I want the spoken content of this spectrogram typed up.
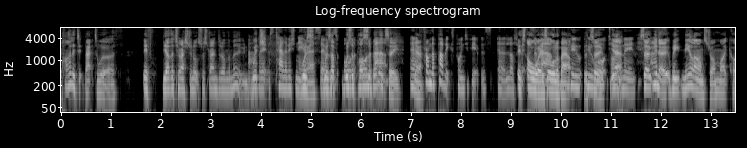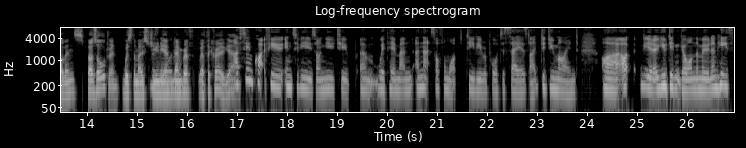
pilot it back to Earth if the other two astronauts were stranded on the moon, Ah, which but it was television era, was so it was, was a was a all about- possibility. Uh, yeah. From the public's point of view, it was a lot of It's it always all about who, the who walked on the moon. So you know, it'd be Neil Armstrong, Mike Collins, Buzz Aldrin was the most the junior order. member of, of the crew. Yeah, I've seen quite a few interviews on YouTube um, with him, and, and that's often what TV reporters say is like, "Did you mind? Uh, uh, you know, you didn't go on the moon," and he's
